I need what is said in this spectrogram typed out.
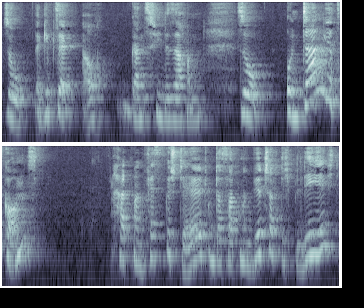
So, da gibt es ja auch ganz viele Sachen. So, und dann, jetzt kommt's, hat man festgestellt, und das hat man wirtschaftlich belegt,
